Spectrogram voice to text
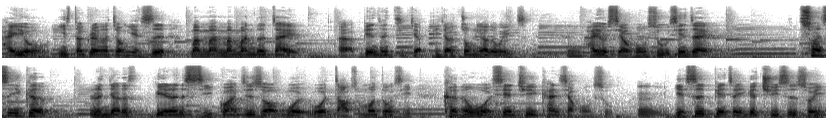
还有 Instagram 那种也是慢慢慢慢的在呃变成比较比较重要的位置。嗯，还有小红书，现在算是一个人家的别人的习惯，就是说我我找什么东西，可能我先去看小红书。嗯，也是变成一个趋势，所以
